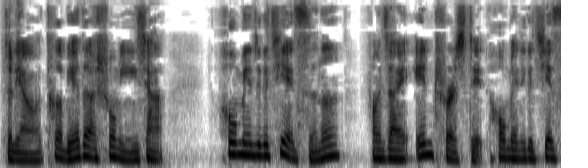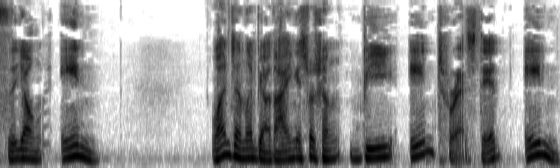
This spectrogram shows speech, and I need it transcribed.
这里要特别的说明一下，后面这个介词呢， 放在 interested 后面这个介词用 in，完整的表达应该说成 be interested in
